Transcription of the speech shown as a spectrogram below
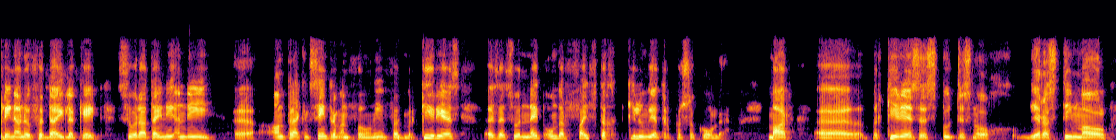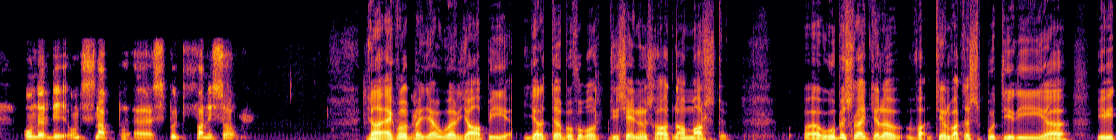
Pleno nou verduidelik het sodat hy nie in die uh aantrekkingsentrum invul nie vir Mercurius is dit so net onder 50 km per sekonde. Maar uh Mercurius se spoed is nog meer as 10 maal onder die ontsnap uh spoed van die son. Ja, ek wil by jou hoor Japie, jy het nou byvoorbeeld die sendings gehad na Mars toe. Uh, hoe besluit julle wat, teen watter spoed hierdie uh, hierdie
